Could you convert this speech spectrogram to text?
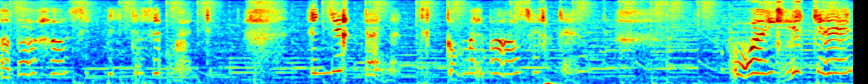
about how CP doesn't. And you're gonna tickle my balls again. Why you doing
